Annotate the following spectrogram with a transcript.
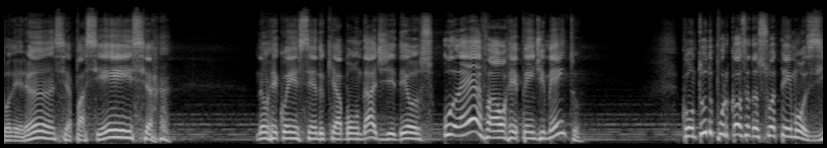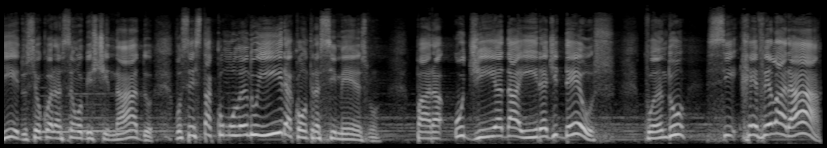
tolerância, paciência, não reconhecendo que a bondade de Deus o leva ao arrependimento? Contudo, por causa da sua teimosia, do seu coração obstinado, você está acumulando ira contra si mesmo, para o dia da ira de Deus, quando se revelará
